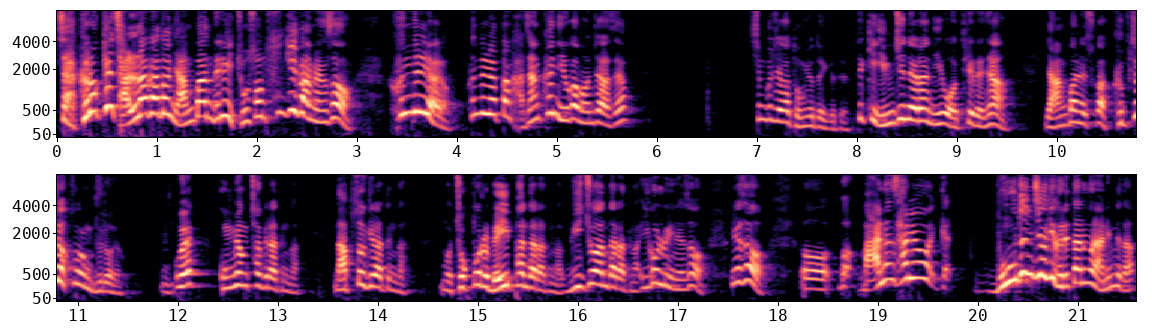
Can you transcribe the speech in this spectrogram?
자, 그렇게 잘 나가던 양반들이 조선 후기 가면서 흔들려요. 흔들렸던 가장 큰 이유가 뭔지 아세요? 신분제가 동요되거든. 특히 임진왜란 이후 어떻게 되냐? 양반의 수가 급작스럽게 늘어요. 음, 왜? 공명첩이라든가 납속이라든가 뭐 족보를 매입한다라든가 위조한다라든가 이걸로 인해서 그래서 어 뭐 많은 사료 그러니까 모든 지역이 그랬다는 건 아닙니다.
